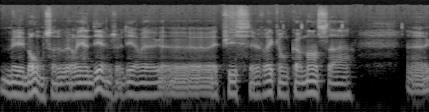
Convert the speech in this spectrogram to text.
mais, bon, ça ne veut rien dire. Je veux dire, euh, et puis c'est vrai qu'on commence à, euh,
